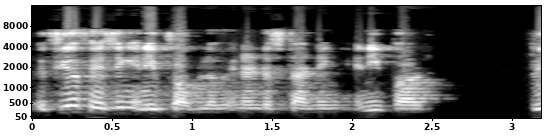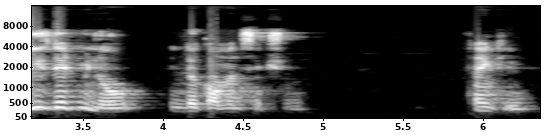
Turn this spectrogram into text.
If you are facing any problem in understanding any part, please let me know in the comment section. Thank you.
